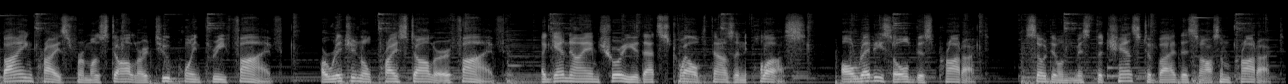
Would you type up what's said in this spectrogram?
Buying price from us $2.35. Original price dollar $5. Again I assure you that's 12,000 plus. Already sold this product. So don't miss the chance to buy this awesome product.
